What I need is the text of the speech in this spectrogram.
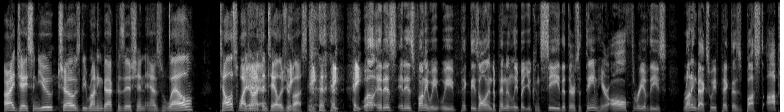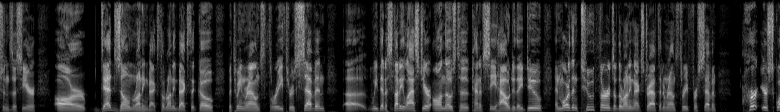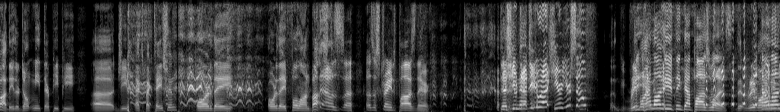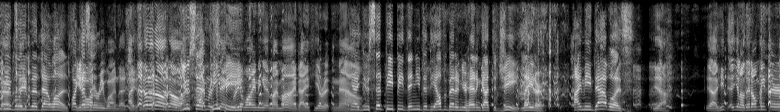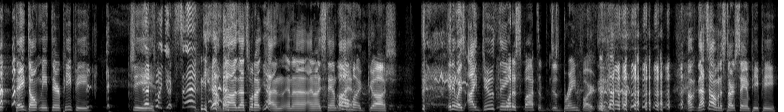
All right, Jason, you chose the running back position as well. Tell us why Yeah. Jonathan Taylor's your Hey, bust. Hey, hey. Well, it is it is funny. We we picked these all independently, but you can see that there's a theme here. All three of these running backs we've picked as bust options this year are dead zone running backs. The running backs that go between rounds three through seven. Uh, we did a study last year on those to kind of see how do they do, and more than two thirds of the running backs drafted in rounds three, first seven hurt your squad. They either don't meet their PP uh, G expectation, or they or they full on bust. That was uh, that was a strange pause there. did you did you not hear yourself? Rewind, How long do you think that pause was? the- rewinding How long do you believe tape. that that was? Well, I you don't guess want I- to rewind that. I, no, no, no, no. You I'm, said I'm saying pee-pee. rewinding it in my mind. I hear it now. Yeah, you said PP, then you did the alphabet in your head and got to G later. I mean, that was Yeah, yeah. He, you know, they don't meet their they don't meet their PP. G. That's what you said. yeah, well, that's what I. Yeah, and and uh, and I stand by. Oh it. my gosh. Anyways, I do think What a spot to just brain fart. um, that's how I'm going to start saying PP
